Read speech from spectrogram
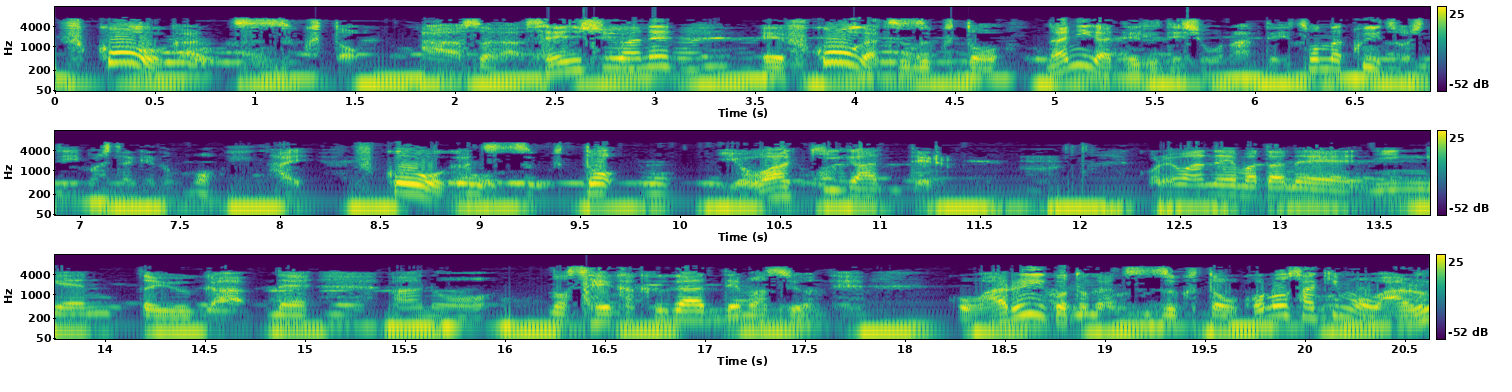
不幸が続くと。あ、そうだ、先週はね、えー、不幸が続くと何が出るでしょうなんて、そんなクイズをしていましたけども、はい。不幸が続くと弱気が出る。これはね、またね、人間というか、ね、あの、の性格が出ますよね。こう悪いことが続くと、この先も悪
